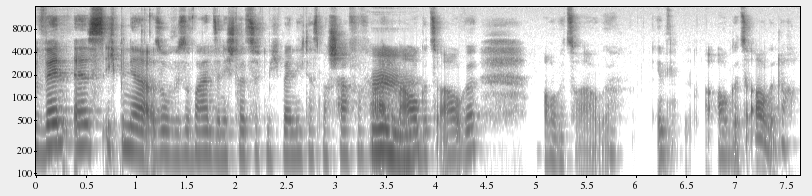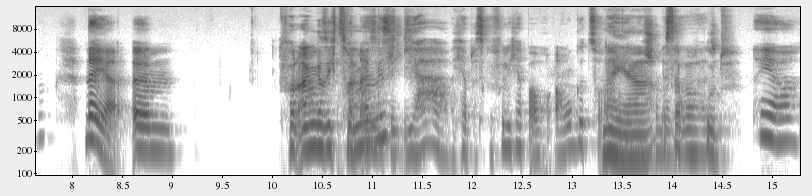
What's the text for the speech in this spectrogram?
wenn es, ich bin ja sowieso wahnsinnig stolz auf mich, wenn ich das mal schaffe, vor allem Mhm. Auge zu Auge. Auge zu Auge. Auge zu Auge, doch. Ne? Naja, ähm, Von Angesicht zu Angesicht? Angesicht. Ja, aber ich habe das Gefühl, ich habe auch Auge zu Auge. Naja, schon mal ist aber auch gut. Naja.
